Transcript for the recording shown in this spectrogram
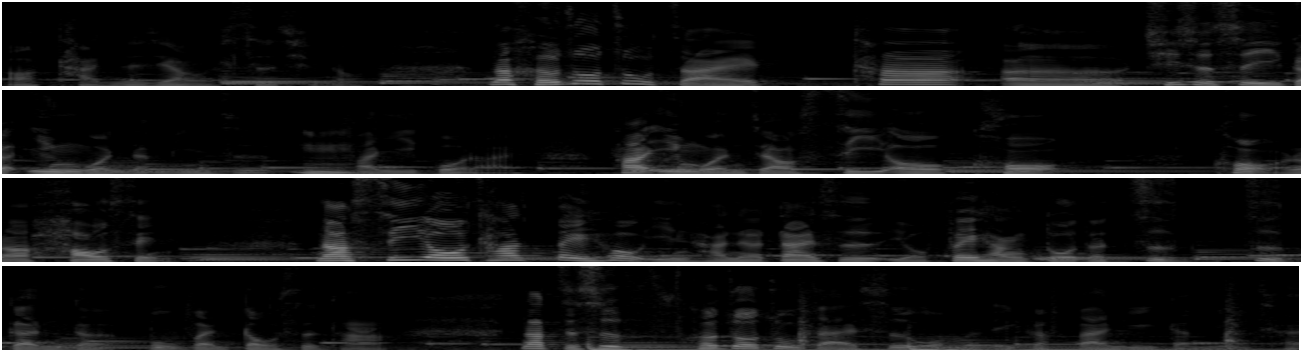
啊谈着这样的事情哦。那合作住宅。它呃其实是一个英文的名字，翻译过来，嗯、它的英文叫 CO Core Core，然后 Housing，那 CO 它背后隐含的，但是有非常多的字字根的部分都是它。那只是合作住宅是我们的一个翻译的名称，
